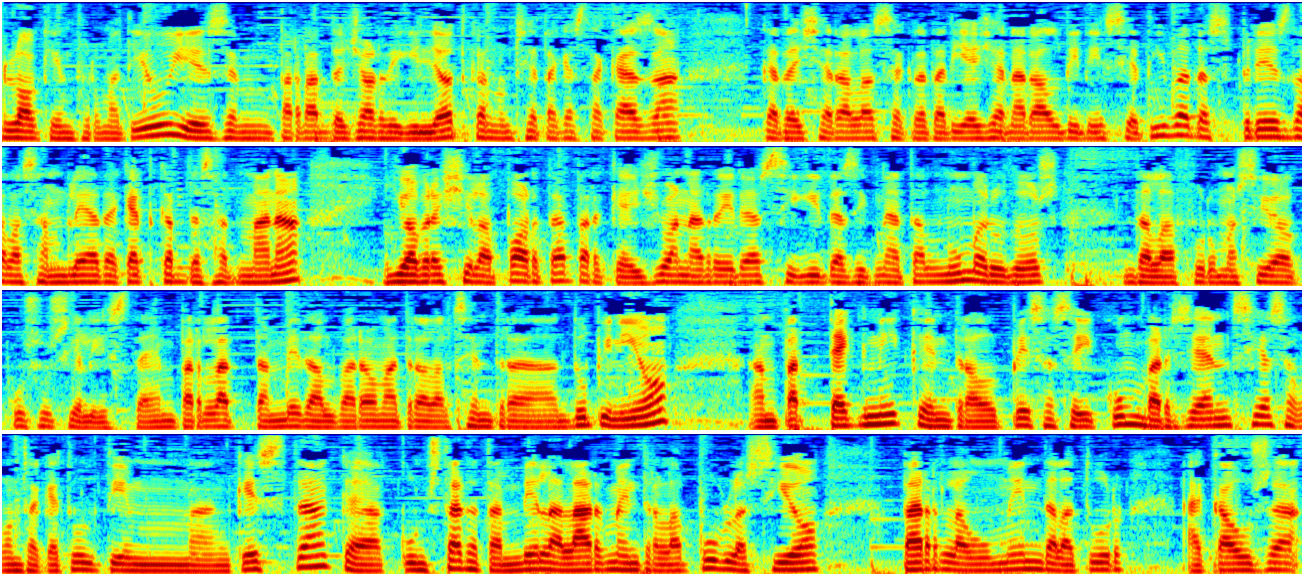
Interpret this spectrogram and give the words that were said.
bloc informatiu i és, hem parlat de Jordi Guillot, que ha anunciat aquesta casa que deixarà la Secretaria General d'Iniciativa després de l'assemblea d'aquest cap de setmana i obre així la porta perquè Joan Herrera sigui designat el número 2 de la formació ecosocialista. Hem parlat també del baròmetre del Centre d'Opinió, empat tècnic entre el PSC i Convergència, segons aquest últim enquesta, que constata també l'alarma entre la població per l'augment de l'atur a causa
